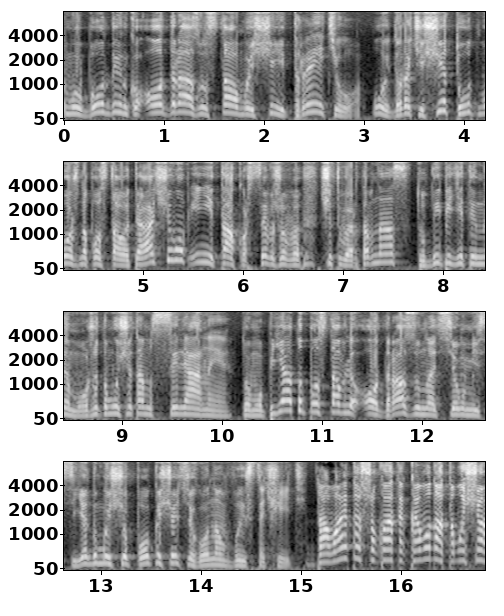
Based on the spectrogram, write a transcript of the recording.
сусідньому будинку одразу ставимо ще й третю. Ой, до речі, ще тут можна поставити. А чому б і ні, також це вже в четверта в нас. Туди підійти не можу, тому що там селяни. Тому п'яту поставлю одразу на цьому місці. Я думаю, що поки що цього нам вистачить. Давайте шукати кавуна, тому що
